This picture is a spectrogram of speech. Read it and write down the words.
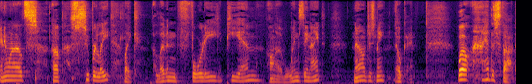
Anyone else up super late, like 11:40 p.m. on a Wednesday night? No, just me? Okay. Well, I had this thought.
